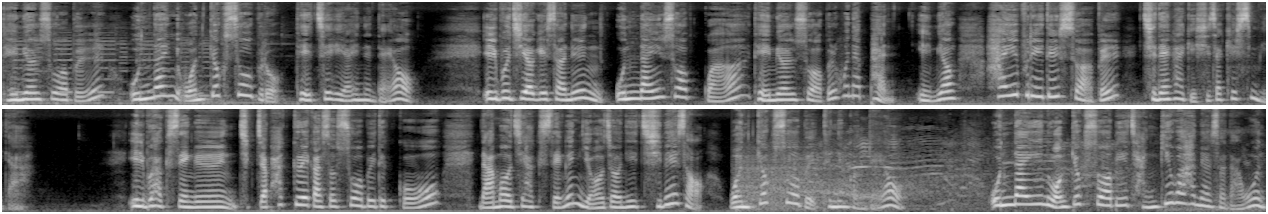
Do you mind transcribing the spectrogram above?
대면 수업을 온라인 원격 수업으로 대체해야 했는데요. 일부 지역에서는 온라인 수업과 대면 수업을 혼합한 일명 하이브리드 수업을 진행하기 시작했습니다. 일부 학생은 직접 학교에 가서 수업을 듣고 나머지 학생은 여전히 집에서 원격 수업을 듣는 건데요. 온라인 원격 수업이 장기화하면서 나온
